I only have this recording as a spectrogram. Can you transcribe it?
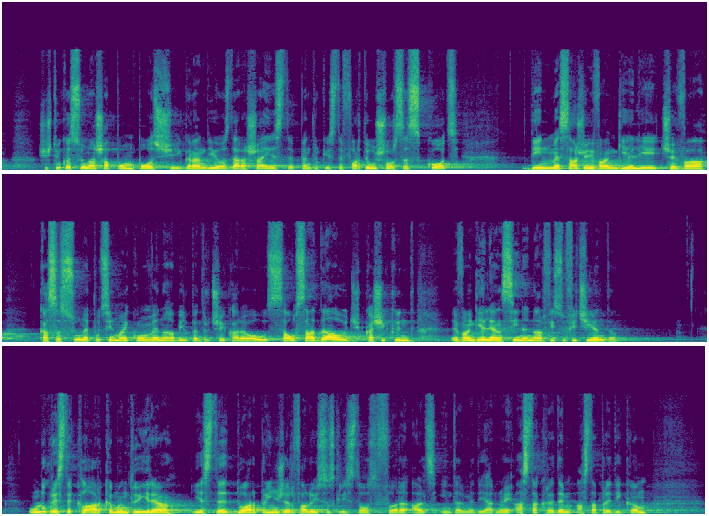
Și știu că sună așa pompos și grandios, dar așa este, pentru că este foarte ușor să scoți din mesajul Evangheliei ceva ca să sune puțin mai convenabil pentru cei care o aud, sau să adaugi, ca și când Evanghelia în sine n-ar fi suficientă. Un lucru este clar, că mântuirea este doar prin jertfa lui Iisus Hristos, fără alți intermediari. Noi asta credem, asta predicăm,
